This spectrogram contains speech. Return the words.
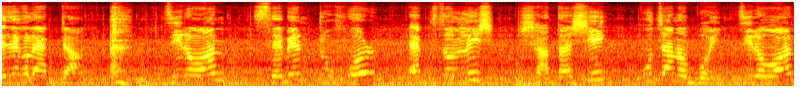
এই যেগুলো একটা। Zero one seven two four একচল্লিশ সাতাশি পঁচানব্বই। Zero one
